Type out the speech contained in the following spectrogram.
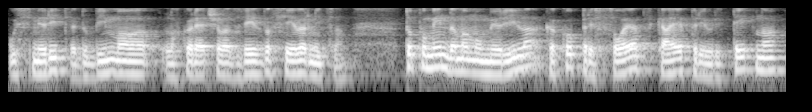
usmeritve, dobimo, lahko rečemo, zvezdo Severnico. To pomeni, da imamo merila, kako presojati, kaj je prioritetno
